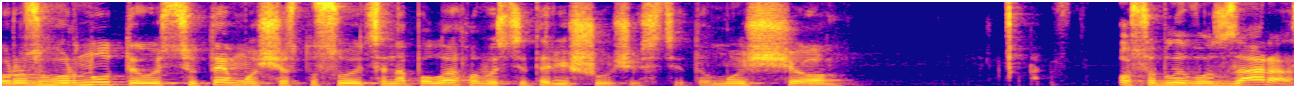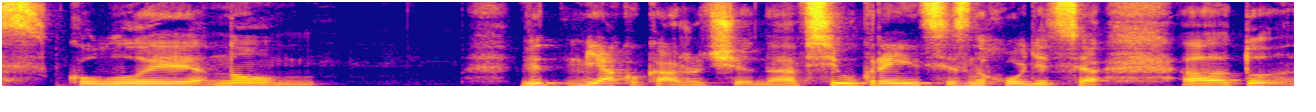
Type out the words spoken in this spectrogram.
розгорнути ось цю тему, що стосується наполегливості та рішучості, тому що особливо зараз, коли ну. Від, м'яко кажучи, да, всі українці знаходяться е, то,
